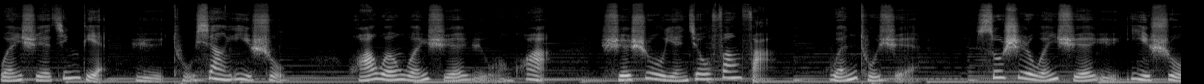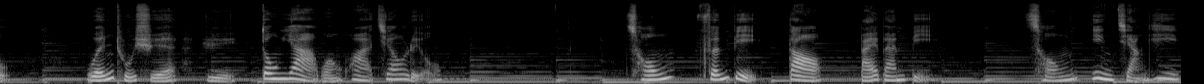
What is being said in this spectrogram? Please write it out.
文学经典与图像艺术、华文文学与文化、学术研究方法、文图学、苏轼文学与艺术、文图学与。东亚文化交流，从粉笔到白板笔，从印讲义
